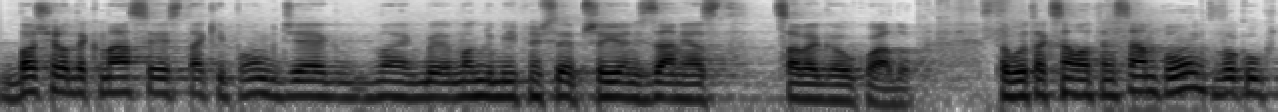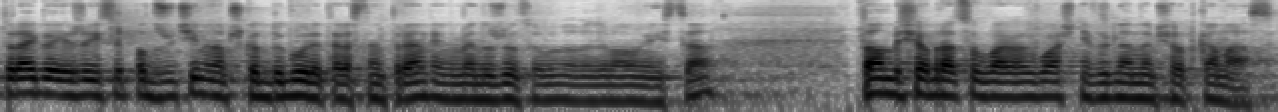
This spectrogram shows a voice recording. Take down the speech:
bo środek masy jest taki punkt, gdzie no jakby moglibyśmy sobie przyjąć zamiast całego układu. To był tak samo ten sam punkt, wokół którego, jeżeli sobie podrzucimy na przykład do góry teraz ten pręt, ja nie będę rzucał, bo będzie mało miejsca, to on by się obracał wa- właśnie względem środka masy.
